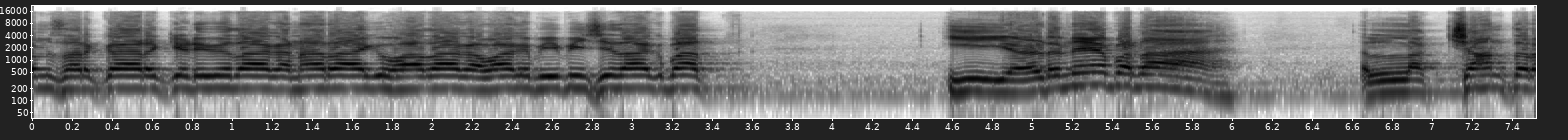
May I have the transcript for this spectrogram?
ಒಮ್ಮೆ ಸರ್ಕಾರ ಕೆಡವಿದಾಗ ಅನಾರಾಗಿ ಹೋದಾಗ ಅವಾಗ ಬಿ ಬಿ ಸಿದಾಗ ಬತ್ ಈ ಎರಡನೇ ಬನ ಲಕ್ಷಾಂತರ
